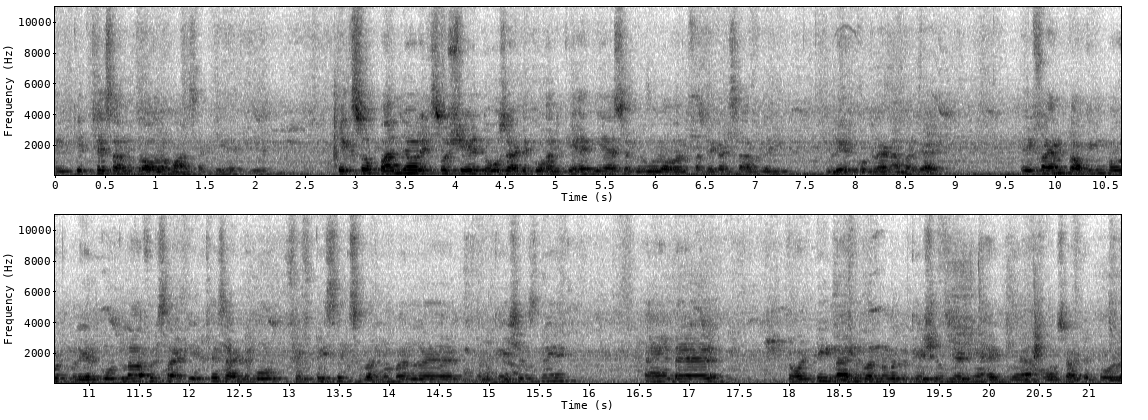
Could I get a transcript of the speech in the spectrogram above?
ਵੀ ਕਿੱਥੇ ਸਾਨੂੰ ਪ੍ਰੋਬਲਮ ਆ ਸਕਦੀ ਹੈਗੀ ਹੈ। 105 ਔਰ 106 ਦੋ ਸਾਡੇ ਕੋਲ ਹਲਕੇ ਹੈਗੇ ਆ ਸੰਗਰੂਰ ਔਰ ਫਤਿਹਗੜ੍ਹ ਸਾਹਿਬ ਲਈ ਮਲੇਰਕੋਟਲਾ and ਹੈ if I am talking about Malerkotla ਫਿਰ ਸਾ- ਇੱਥੇ ਸਾਡੇ ਕੋਲ 56 ਵਰਨੇਬਲ ਲੋਕੇਸ਼ਨਸ ਨੇ ਐਂਡ 29 ਵਰਨੇਬਲ ਲੋਕੇਸ਼ਨਸ ਜਿਹੜੀਆਂ ਹੈਗੀਆਂ ਉਹ ਸਾਡੇ ਕੋਲ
